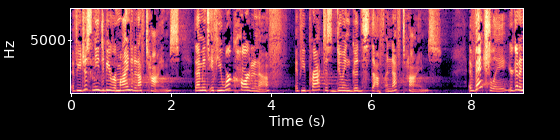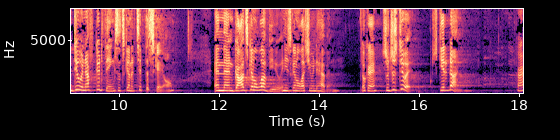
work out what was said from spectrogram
if you just need to be reminded enough times, that means if you work hard enough, if you practice doing good stuff enough times, eventually you're going to do enough good things that's going to tip the scale, and then God's going to love you and He's going to let you into heaven. Okay? So just do it. Just get it done. Okay?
